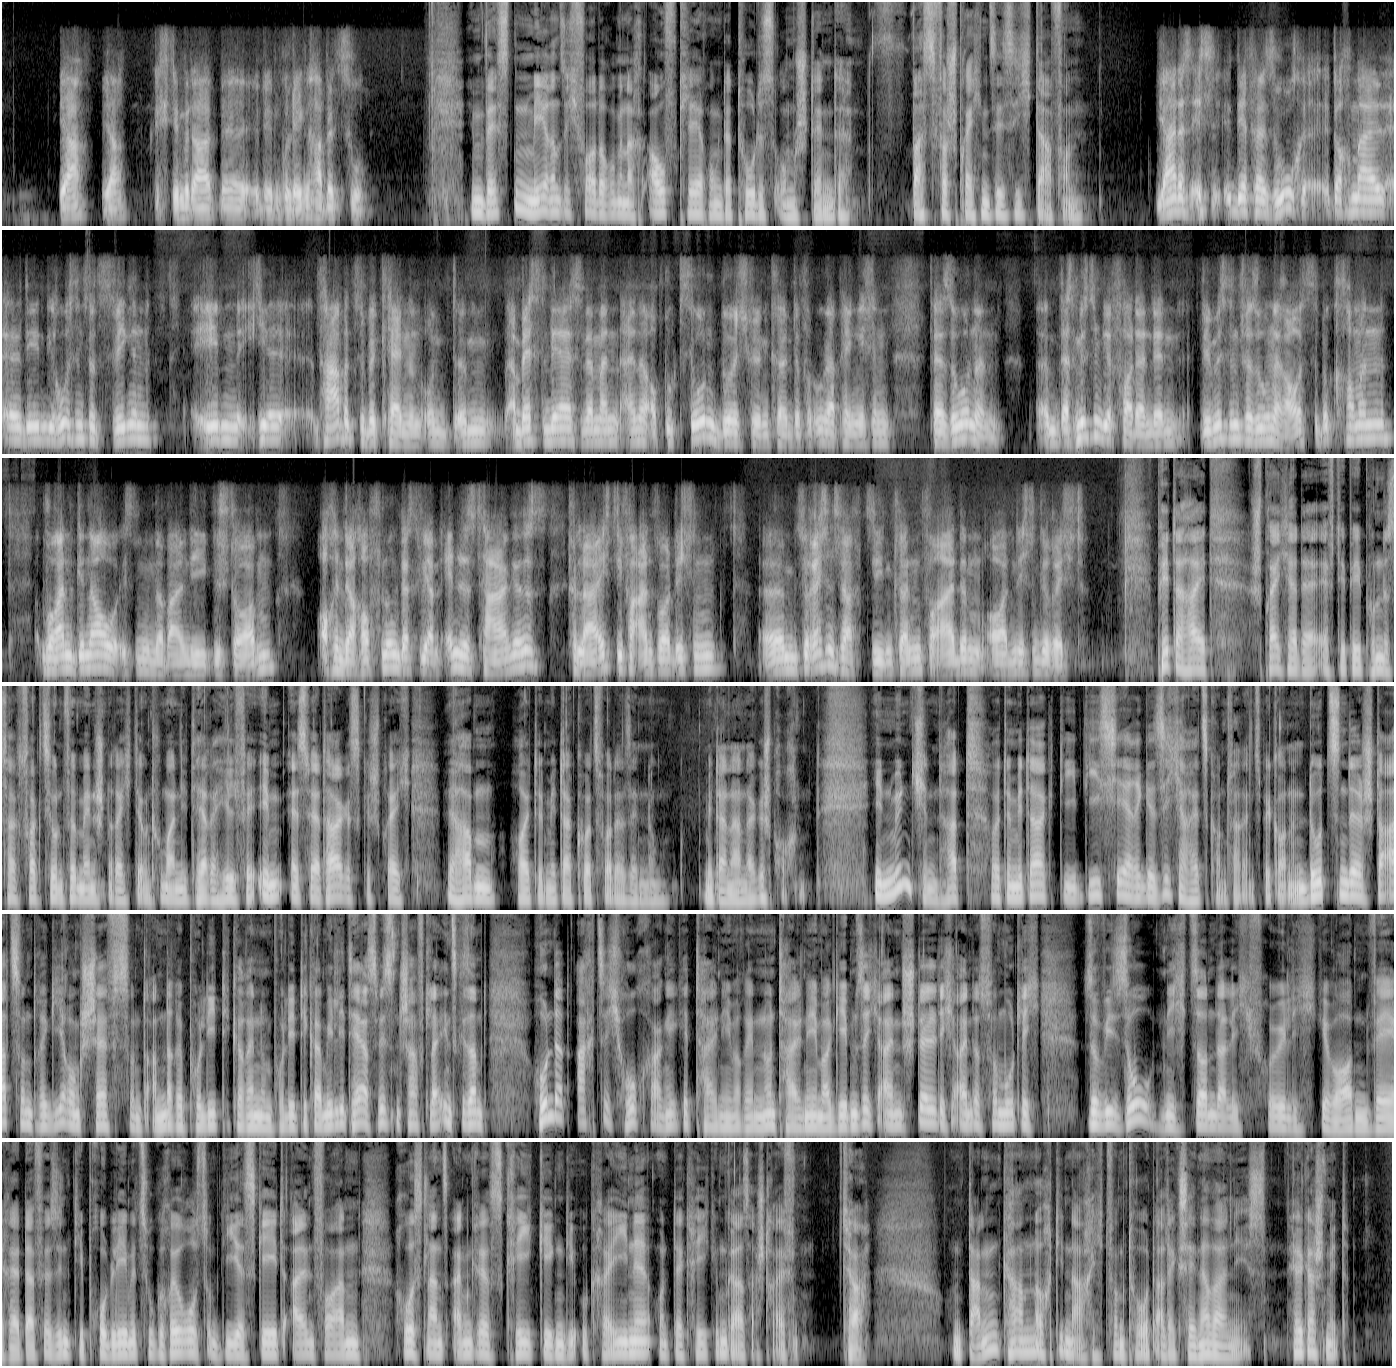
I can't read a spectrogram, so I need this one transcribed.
Ja, ja, ich stimme da äh, dem Kollegen Habeck zu. Im Westen mehren sich Forderungen nach Aufklärung der Todesumstände. Was versprechen Sie sich davon? Ja, das ist der Versuch, doch mal äh, den, die Russen zu zwingen, eben hier Farbe zu bekennen. Und ähm, am besten wäre es, wenn man eine Obduktion durchführen könnte von unabhängigen Personen Ähm, das müssen wir fordern, denn wir müssen versuchen herauszubekommen, woran genau ist nun Nawalny gestorben. Auch in der Hoffnung, dass wir am Ende des Tages vielleicht die Verantwortlichen ähm, zur Rechenschaft ziehen können vor einem ordentlichen Gericht. Peter Heid, Sprecher der FDP-Bundestagsfraktion für Menschenrechte und humanitäre Hilfe im SWR-Tagesgespräch. Wir haben heute Mittag kurz vor der Sendung miteinander gesprochen. In München hat heute Mittag die diesjährige Sicherheitskonferenz begonnen. Dutzende Staats- und Regierungschefs und andere Politikerinnen und Politiker, Militärs, Wissenschaftler, insgesamt 180 hochrangige Teilnehmerinnen und Teilnehmer geben sich ein Stelldich ein, das vermutlich sowieso nicht sonderlich fröhlich geworden wäre. Dafür sind die Probleme zu groß, um die es geht, allen voran Russlands Angriffskrieg gegen die Ukraine und der Krieg im Gazastreifen. Tja, und dann kam noch die Nachricht vom Tod Alexei Nawalnys. Helga Schmidt.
